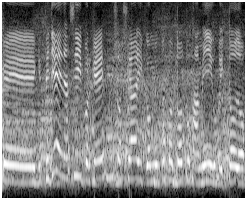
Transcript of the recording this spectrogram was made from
que, que te llena así, porque es muy social y comentas con todos tus amigos y todo.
